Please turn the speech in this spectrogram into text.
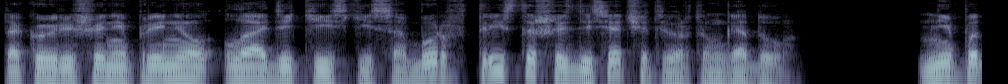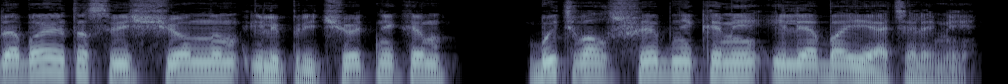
Такое решение принял Ладикийский собор в 364 году. Не подобает освященным или причетникам быть волшебниками или обаятелями,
